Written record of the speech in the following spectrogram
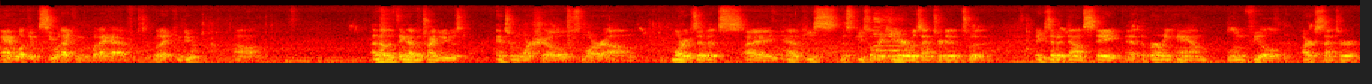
and look and see what I can what I have what I can do. Um, another thing I've been trying to do is enter more shows, more um, more exhibits. I had a piece. This piece over here was entered into an exhibit downstate at the Birmingham Bloomfield Art Center,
